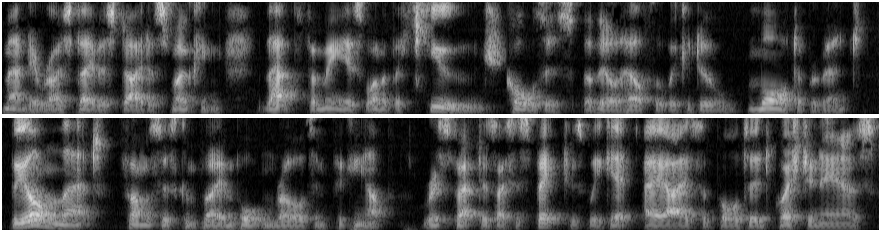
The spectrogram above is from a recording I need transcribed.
Mandy Rice Davies died of smoking. That, for me, is one of the huge causes of ill health that we could do more to prevent. Beyond that, pharmacists can play important roles in picking up risk factors. I suspect as we get AI supported questionnaires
